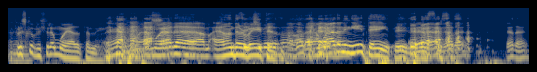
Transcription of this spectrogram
É. Por isso que eu prefiro a moeda também. É, a moeda é, é underrated. Não, é a moeda ninguém tem, entende? É, é verdade. verdade.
